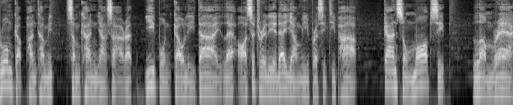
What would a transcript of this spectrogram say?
ร่วมกับพันธมิตรสำคัญอย่างสหรัฐ ญี่ปุ่นเกาหลีใต้ และออสเตรเลียได้อย่างมีประสิทธิภาพ การส่งมอบ 10ลำแรก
